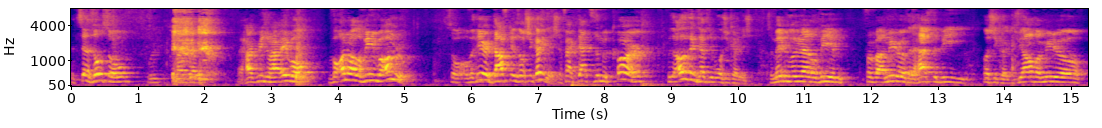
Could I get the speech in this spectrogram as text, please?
it says also, by, by, by Har Grizim Har Evel, Va'anu Alavim Va'amru. So over there, Dafka is Lashon Kodesh. In fact, that's the Makar for the other things have to be Lashon Kodesh. So maybe learning out Alavim from Va'amiro that it has to be Lashon Kodesh. V'yal Va'amiro,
